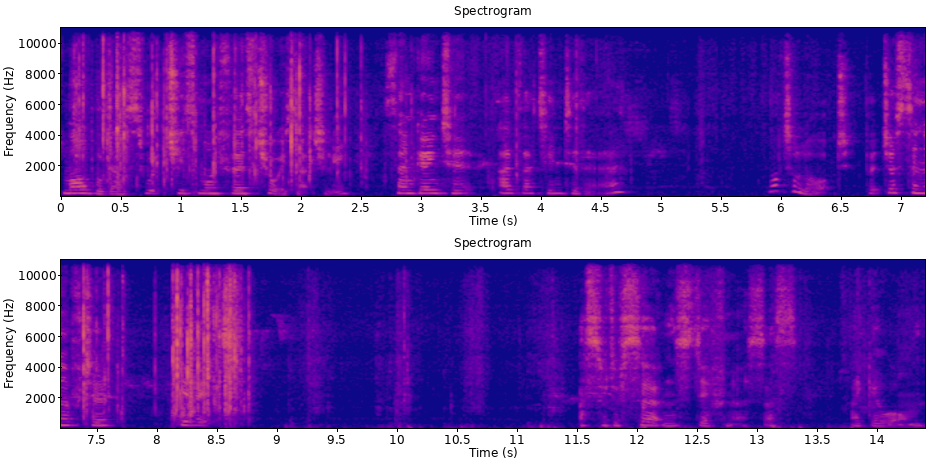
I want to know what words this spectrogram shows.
marble dust, which is my first choice actually. So I'm going to add that into there. Not a lot, but just enough to give it a sort of certain stiffness as I go on.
